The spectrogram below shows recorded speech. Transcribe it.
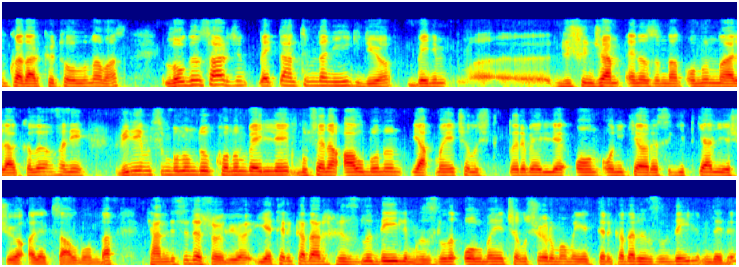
bu kadar kötü olunamaz. Logan Sargent beklentimden iyi gidiyor. Benim e, düşüncem en azından onunla alakalı. Hani Williams'ın bulunduğu konum belli. Bu sene Albon'un yapmaya çalıştıkları belli. 10-12 arası git gel yaşıyor Alex Albon'da. Kendisi de söylüyor. Yeteri kadar hızlı değilim. Hızlı olmaya çalışıyorum ama yeteri kadar hızlı değilim dedi.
